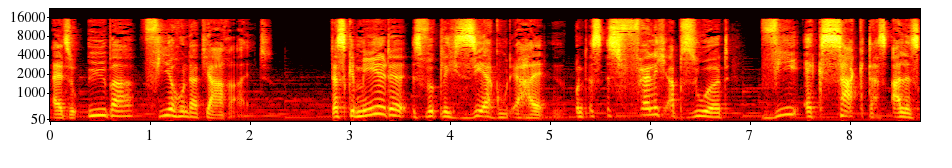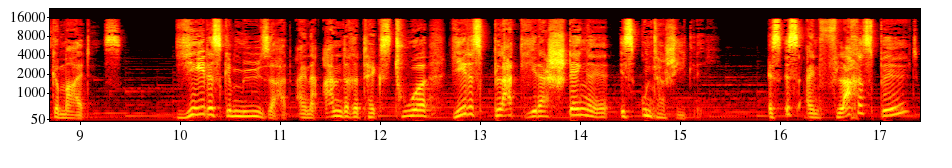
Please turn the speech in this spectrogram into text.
also über 400 Jahre alt. Das Gemälde ist wirklich sehr gut erhalten und es ist völlig absurd, wie exakt das alles gemalt ist. Jedes Gemüse hat eine andere Textur, jedes Blatt, jeder Stängel ist unterschiedlich. Es ist ein flaches Bild,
